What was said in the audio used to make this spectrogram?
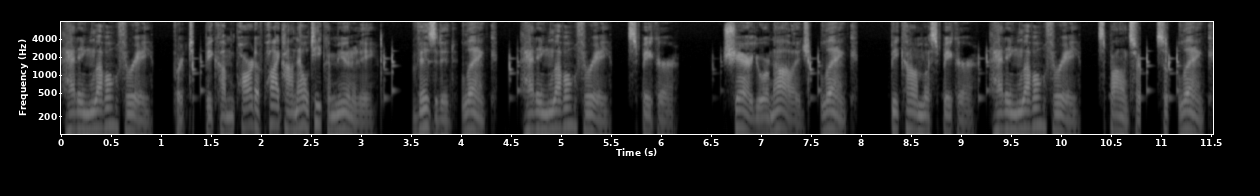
Heading level 3. Part- become part of PyCon LT community. Visited. Link. Heading level 3. Speaker. Share your knowledge. Link. Become a speaker. Heading level 3. Sponsor. So, link.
